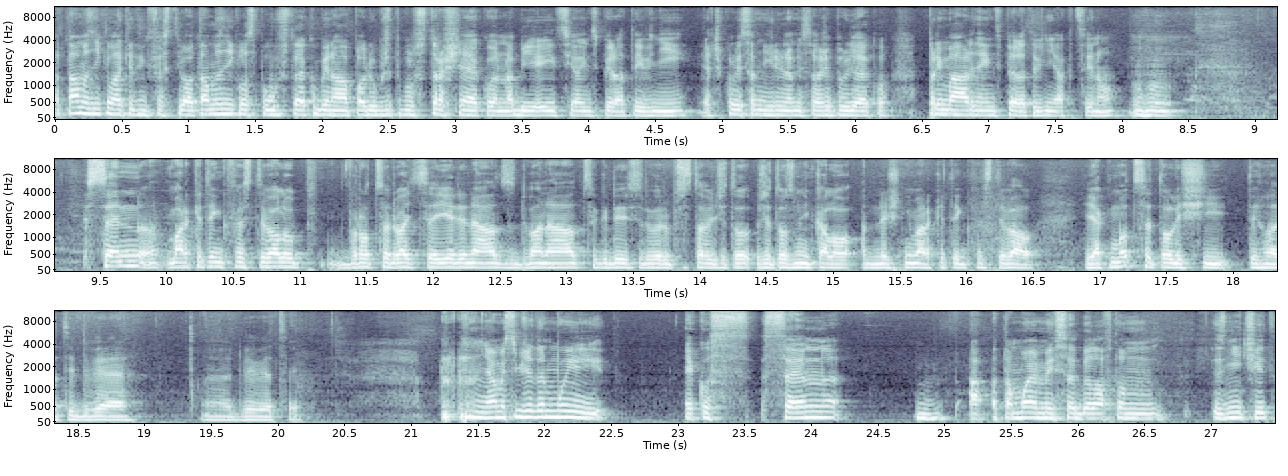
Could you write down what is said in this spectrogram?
a tam vznikl marketing festival, tam vzniklo spousta jakoby, nápadů, protože to bylo strašně jako nabíjející a inspirativní. Ačkoliv jsem nikdy nemyslel, že byl jako primárně inspirativní akci. No. Mm-hmm. Sen marketing festivalu v roce 2011-12, kdy si dovedu představit, že to, že to vznikalo a dnešní marketing festival. Jak moc se to liší tyhle ty dvě, eh, dvě věci? Já myslím, že ten můj jako sen a, a ta moje mise byla v tom zničit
